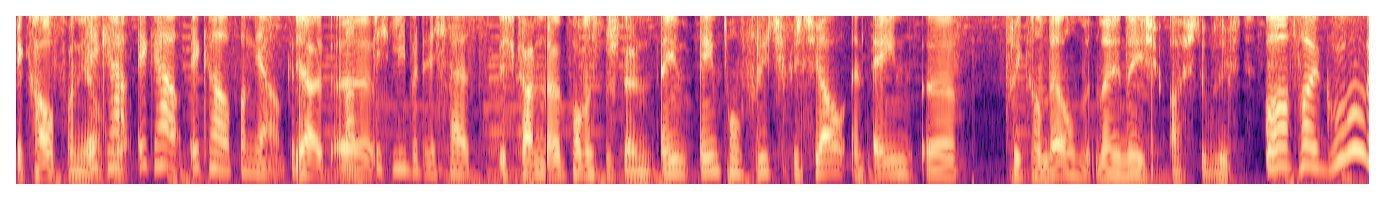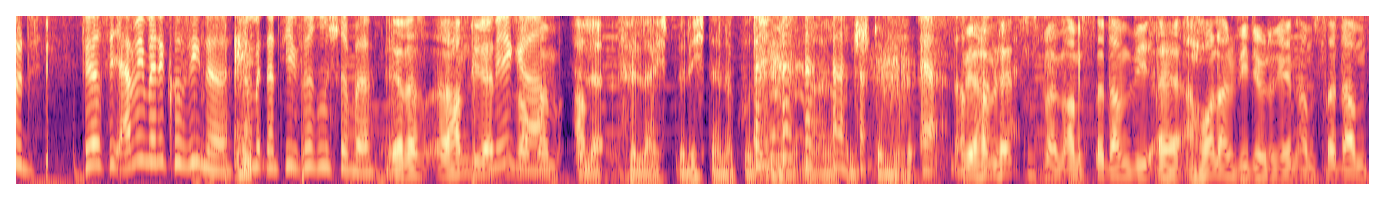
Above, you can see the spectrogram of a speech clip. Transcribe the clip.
Ich hau von ja. Ich, hau, ich, hau, ich hau von ja. Genau. Ja, äh, Was ich liebe dich heißt. Ich kann äh, Pommes bestellen. Ein, ein Pommes frites spezial und ein äh, Frikandel mit Mayonnaise, alsjeblieft. Oh, voll gut. Du hörst dich an wie meine Cousine, nur mit einer tieferen Stimme. Ja, das äh, haben die letztens Mega. auch beim Am Vielleicht, vielleicht bin ich deine Cousine mit einer anderen Stimme. Ja, Wir haben sein. letztens beim Amsterdam äh, Holland-Video drehen. Amsterdam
